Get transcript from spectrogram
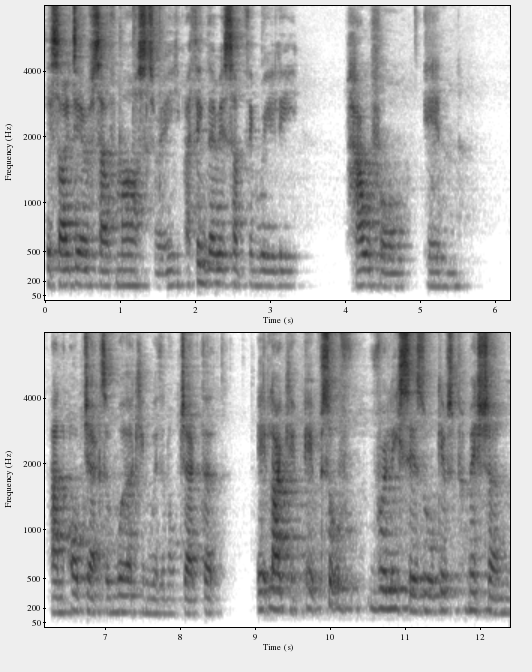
this idea of self mastery. I think there is something really powerful in an object and working with an object that it like it, sort of releases or gives permission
